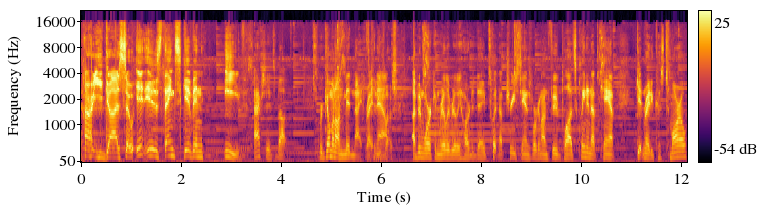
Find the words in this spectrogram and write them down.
All right, you guys. So it is Thanksgiving Eve. Actually, it's about, we're coming on midnight right Pretty now. close. I've been working really, really hard today, putting up tree stands, working on food plots, cleaning up camp, getting ready because tomorrow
